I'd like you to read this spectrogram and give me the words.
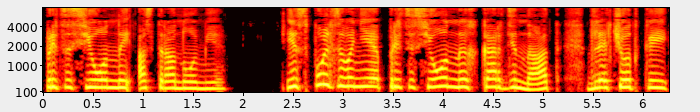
прецессионной астрономии, Использование прецессионных координат для четкой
